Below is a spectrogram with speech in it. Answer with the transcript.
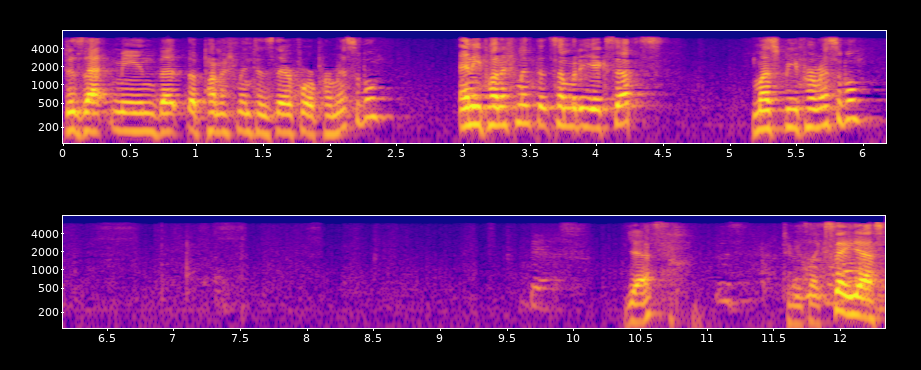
Does that mean that the punishment is therefore permissible? Any punishment that somebody accepts must be permissible? Yes. Yes. Timmy's like, say yes.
